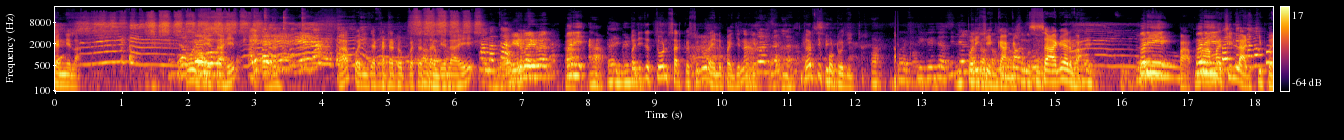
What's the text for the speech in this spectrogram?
कन्येला. पोच देत आहेत. हा परीचा खटाटोप कसा चाललेला आहे. परीचं तोंड सारखं सुरू राहिलं पाहिजे ना. तर ती फोटो देते परीचे काका सागर बा. बाप मामाची लाडकी परी.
